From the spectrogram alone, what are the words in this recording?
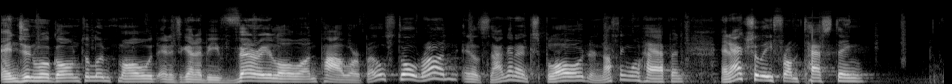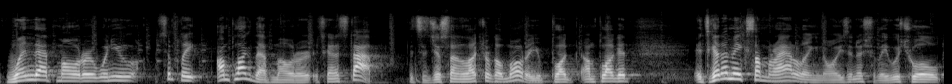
engine will go into limp mode and it's gonna be very low on power, but it'll still run and it's not gonna explode or nothing will happen. And actually from testing, when that motor, when you simply unplug that motor, it's gonna stop. It's just an electrical motor. You plug, unplug it. It's gonna make some rattling noise initially, which will,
